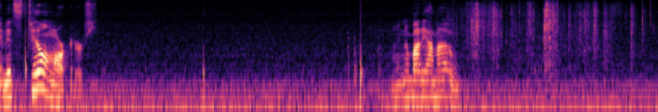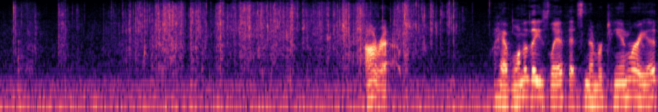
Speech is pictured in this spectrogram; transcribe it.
And it's telemarketers. Ain't nobody I know. All right. I have one of these left. That's number 10 red.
